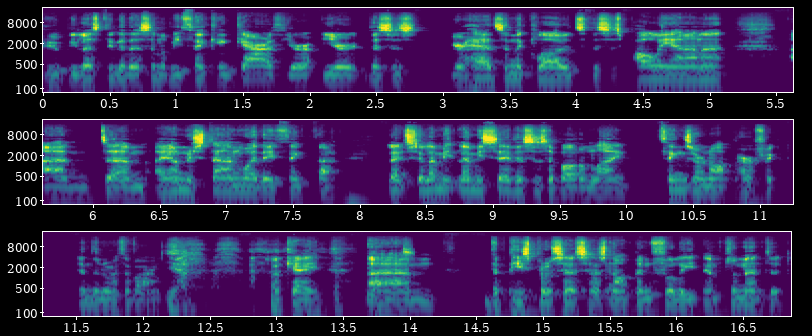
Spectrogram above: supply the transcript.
who be listening to this and will be thinking, Gareth, you're you're this is your head's in the clouds. This is Pollyanna, and um, I understand why they think that. Let's so let me let me say this is a bottom line. Things are not perfect in the north of Ireland. Yeah. okay. yes. um, the peace process has not been fully implemented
